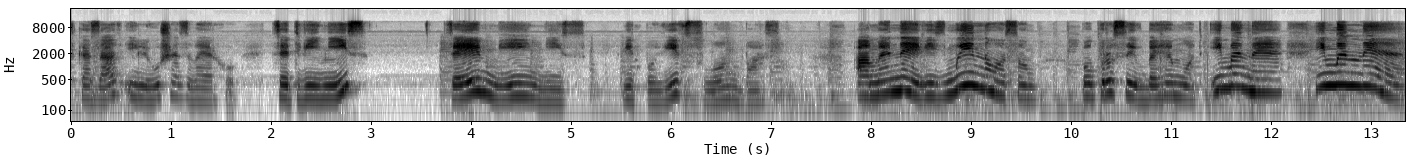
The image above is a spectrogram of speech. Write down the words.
сказав Ілюша зверху. Це твій ніс? Це мій ніс, відповів слон басом. А мене візьми носом, попросив бегемот. І мене, і мене.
